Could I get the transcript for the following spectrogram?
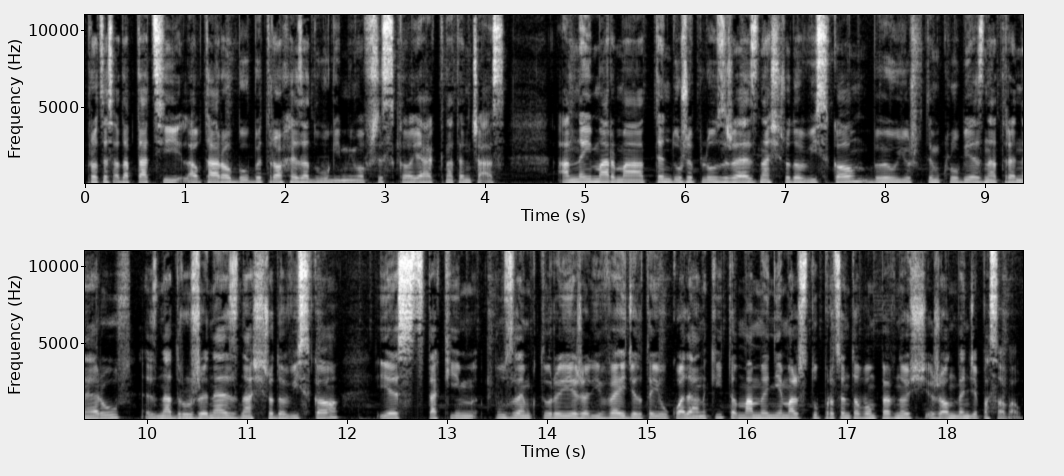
proces adaptacji Lautaro byłby trochę za długi mimo wszystko jak na ten czas. A Neymar ma ten duży plus, że zna środowisko, był już w tym klubie, zna trenerów, zna drużynę, zna środowisko. Jest takim puzzlem, który jeżeli wejdzie do tej układanki, to mamy niemal stuprocentową pewność, że on będzie pasował.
